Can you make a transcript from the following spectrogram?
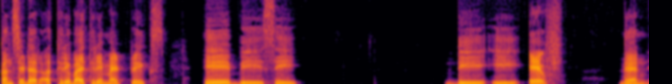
consider a 3 by 3 matrix A B C D E F. Then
